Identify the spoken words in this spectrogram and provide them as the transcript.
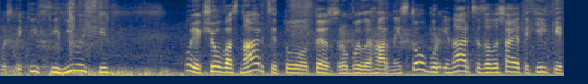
Ось такі всі гілочки. Ну, якщо у вас на арці, то теж зробили гарний стовбур і на арці залишаєте тільки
